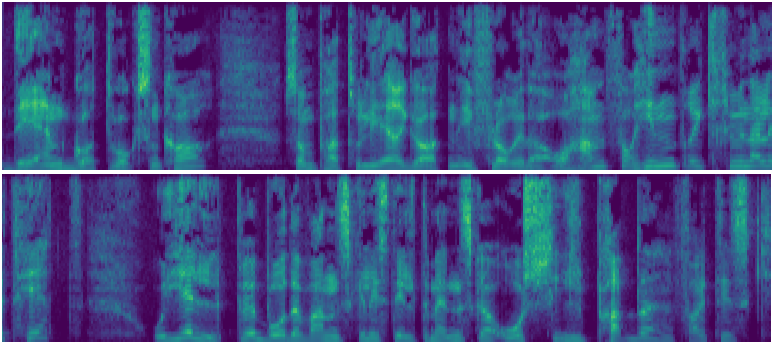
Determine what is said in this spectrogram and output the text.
Det er en godt voksen kar som patruljerer gaten i Florida, og han forhindrer kriminalitet og hjelper både vanskeligstilte mennesker og skilpadder, faktisk,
